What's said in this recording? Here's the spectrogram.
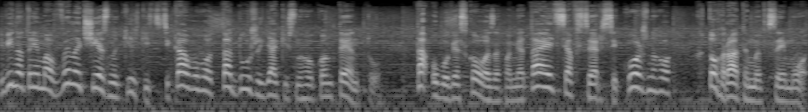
він отримав величезну кількість цікавого та дуже якісного контенту, та обов'язково запам'ятається в серці кожного, хто гратиме в цей мод.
